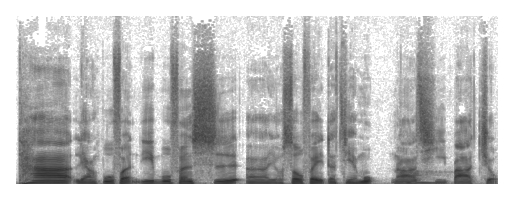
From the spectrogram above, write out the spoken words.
它两部分，一部分是呃有收费的节目。那七八九，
